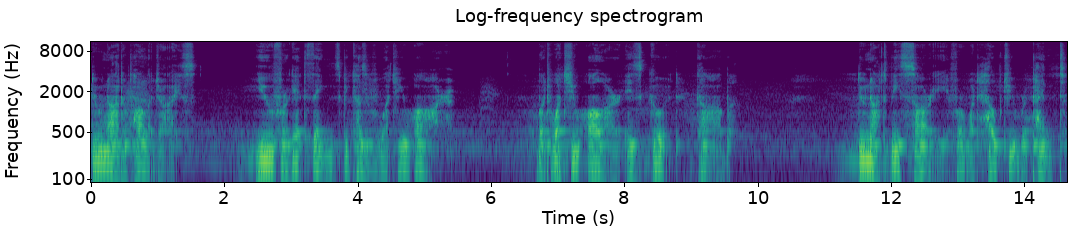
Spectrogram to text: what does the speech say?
Do not apologize. You forget things because of what you are. But what you are is good, Cobb. Do not be sorry for what helped you repent.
